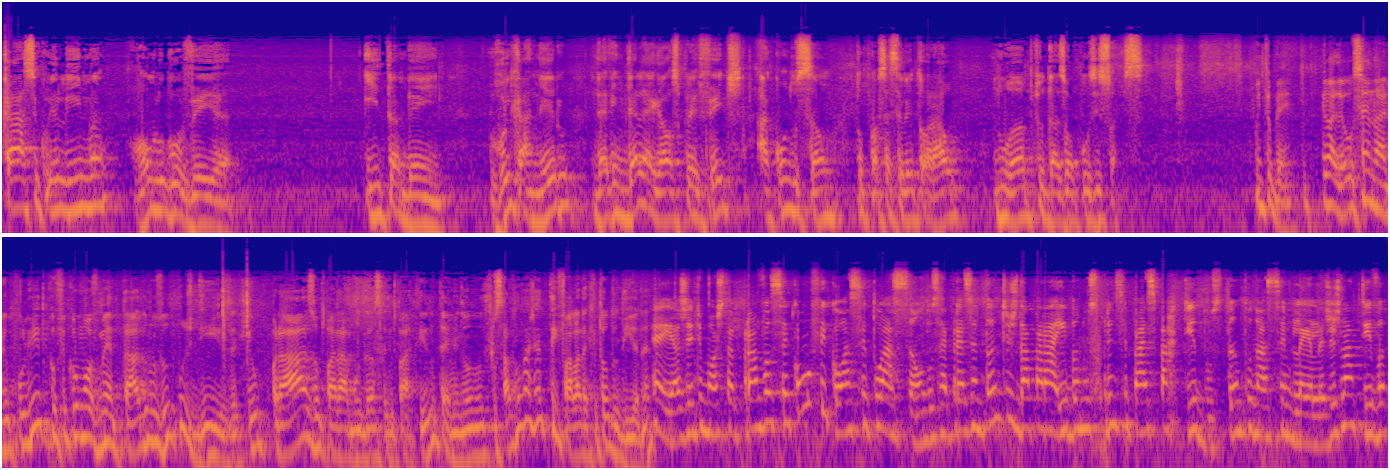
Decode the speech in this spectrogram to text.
Cássio Cunha Lima, Rômulo Gouveia e também Rui Carneiro devem delegar aos prefeitos a condução do processo eleitoral no âmbito das oposições. Muito bem. E olha, o cenário político ficou movimentado nos últimos dias. Aqui o prazo para a mudança de partido terminou no último sábado, como a gente tem falado aqui todo dia, né? É, e a gente mostra para você como ficou a situação dos representantes da Paraíba nos principais partidos, tanto na Assembleia Legislativa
